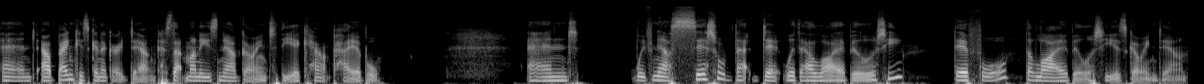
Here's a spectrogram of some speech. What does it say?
and our bank is going to go down because that money is now going to the account payable and we've now settled that debt with our liability. Therefore, the liability is going down.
